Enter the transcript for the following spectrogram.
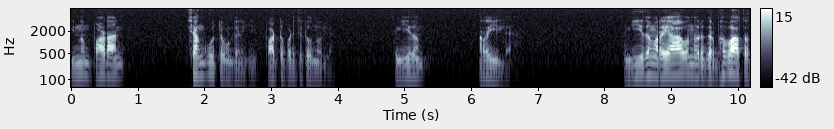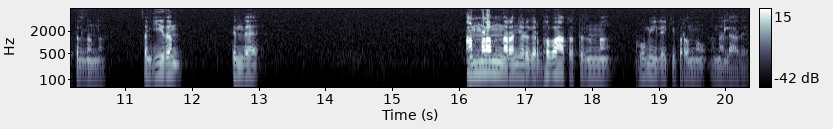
ഇന്നും പാടാൻ ശങ്കൂറ്റമുണ്ട് എനിക്ക്. പാട്ട് പഠിച്ചിട്ടൊന്നുമില്ല. സംഗീതം അറിയില്ല. സംഗീതം അറിയാവുന്ന ഒരു ഗർഭപാത്രത്തിൽ നിന്ന് സംഗീതത്തിന്റെ അമ്ളം നിറഞ്ഞൊരു ഗർഭപാത്രത്തിൽ നിന്ന് ഭൂമിയിലേക്ക് പിറന്നു എന്നല്ലാതെ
